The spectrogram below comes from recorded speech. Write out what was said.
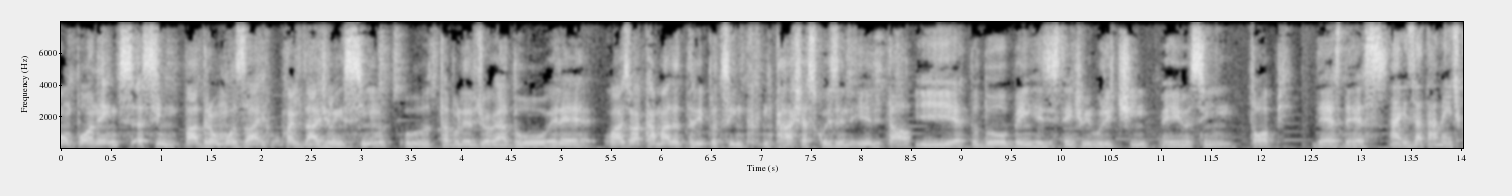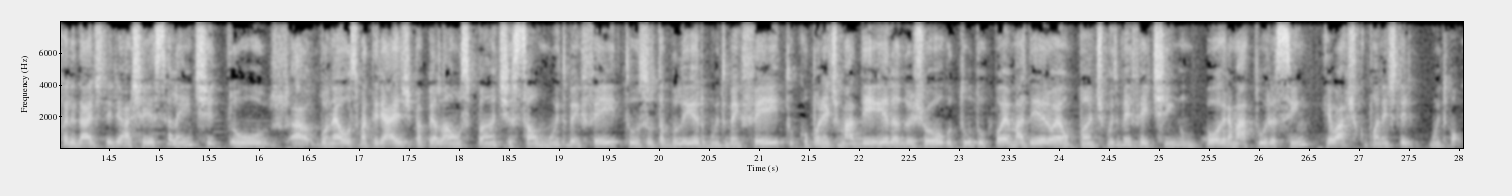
componentes, assim, padrão mosaico, qualidade lá em cima. O tabuleiro de jogador, ele é quase uma camada tripla, que você encaixa as coisas nele e tal. E é todo bem resistente, bem bonitinho, meio assim, top. 10-10. Ah, exatamente. A qualidade dele eu achei excelente. O, a, né, os materiais de papelão, os punches são muito bem feitos, o tabuleiro muito bem feito, componente madeira no jogo, tudo ou é madeira ou é um punch muito bem feitinho, boa gramatura assim. Eu acho o componente dele muito bom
